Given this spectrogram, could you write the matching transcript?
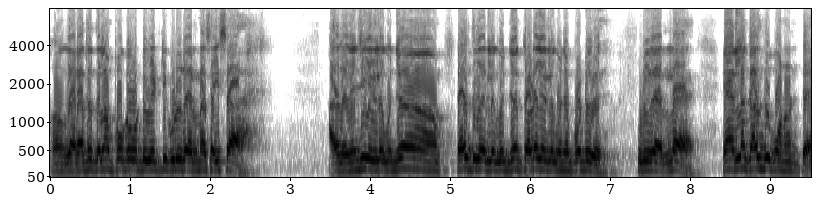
அவங்க ரத்தத்தெல்லாம் போக்க விட்டு வெட்டி கொடுக்குறாருன்னா சைஸா. அதில் நெஞ்சு கறியில் கொஞ்சம் கழுத்து கறியில் கொஞ்சம் தொடை கறியில் கொஞ்சம் போட்டு கொடுக்குறாருல்ல. ஏன் எல்லாம் கலந்து போகணுன்ட்டு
